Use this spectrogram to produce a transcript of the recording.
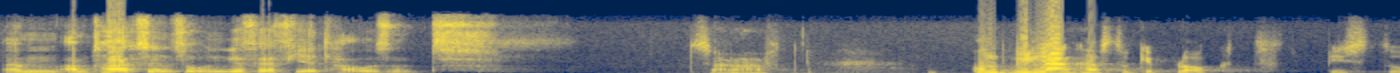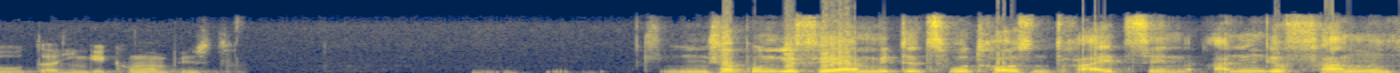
Ähm, am Tag sind so ungefähr 4000. Sagenhaft. Und wie lange hast du geblockt, bis du da hingekommen bist? Ich habe ungefähr Mitte 2013 angefangen.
